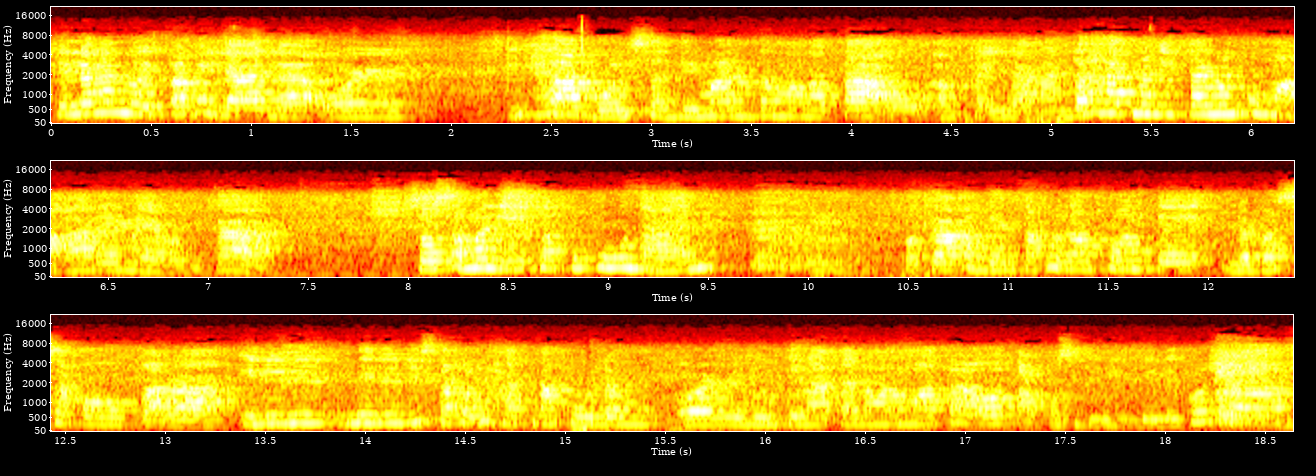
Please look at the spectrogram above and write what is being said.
Kailangan mo ipakilala or ihabol sa demand ng mga tao ang kailangan. Lahat ng itanong kung maaari, meron ka. So, sa maliit na puhunan, pagkakabenta ko ng konti, labas ako para inililista ko lahat ng kulang or yung tinatanong ng mga tao, tapos binibili ko siya.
